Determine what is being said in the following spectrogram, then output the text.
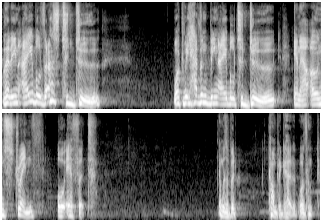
that enables us to do what we haven't been able to do in our own strength or effort. It was a bit complicated, wasn't it?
